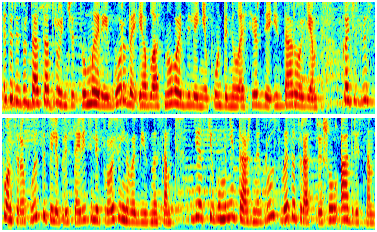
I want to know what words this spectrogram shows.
Это результат сотрудничества мэрии города и областного отделения Фонда милосердия и здоровья. В качестве спонсоров выступили представители профильного бизнеса. Детский гуманитарный груз в этот раз пришел адресно.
